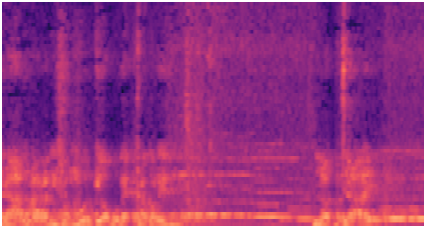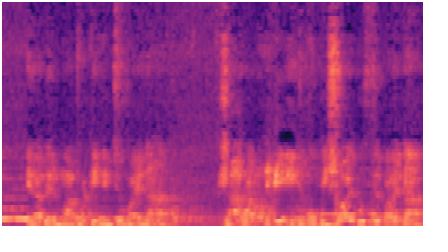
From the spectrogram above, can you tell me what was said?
রাধারানী সম্পর্কে অপব্যাখ্যা করেন লজ্জায় এনাদের মাথা কি নিচু হয় না। সাধারণ এইটুকু বিষয় বুঝতে পারে না।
